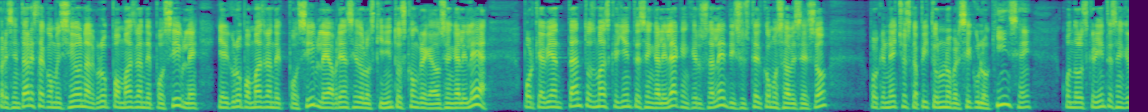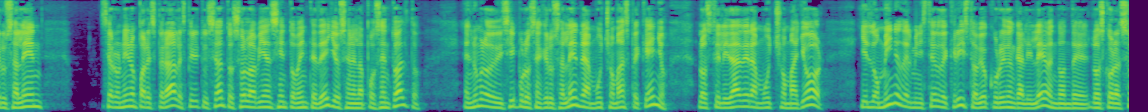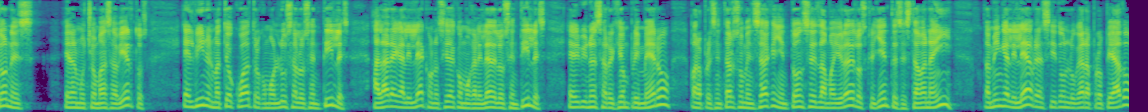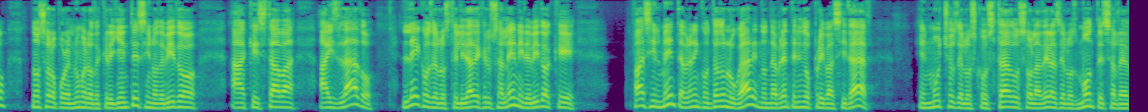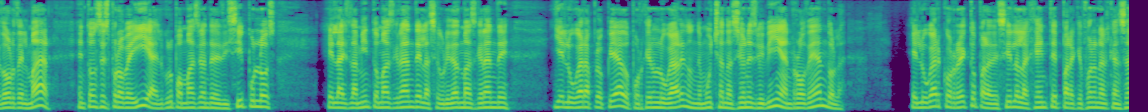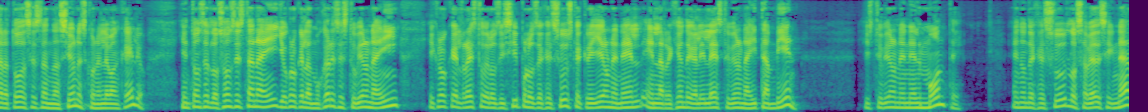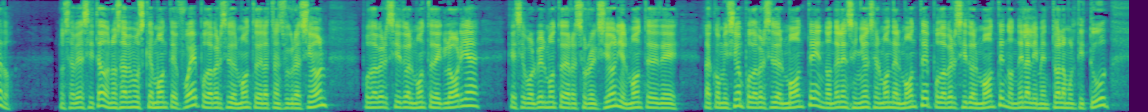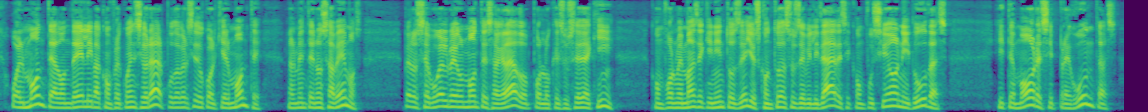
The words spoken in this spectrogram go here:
presentar esta comisión al grupo más grande posible, y el grupo más grande posible habrían sido los 500 congregados en Galilea, porque habían tantos más creyentes en Galilea que en Jerusalén. Dice usted, ¿cómo sabes eso? Porque en Hechos capítulo 1, versículo 15, cuando los creyentes en Jerusalén se reunieron para esperar al Espíritu Santo, solo habían 120 de ellos en el aposento alto. El número de discípulos en Jerusalén era mucho más pequeño, la hostilidad era mucho mayor, y el dominio del ministerio de Cristo había ocurrido en Galileo, en donde los corazones eran mucho más abiertos. Él vino en Mateo 4 como luz a los gentiles, al área de Galilea conocida como Galilea de los gentiles. Él vino a esa región primero para presentar su mensaje y entonces la mayoría de los creyentes estaban ahí. También Galilea habría sido un lugar apropiado, no solo por el número de creyentes, sino debido a que estaba aislado, lejos de la hostilidad de Jerusalén y debido a que fácilmente habrían encontrado un lugar en donde habrían tenido privacidad en muchos de los costados o laderas de los montes alrededor del mar. Entonces proveía el grupo más grande de discípulos, el aislamiento más grande, la seguridad más grande y el lugar apropiado, porque era un lugar en donde muchas naciones vivían rodeándola. El lugar correcto para decirle a la gente para que fueran a alcanzar a todas estas naciones con el Evangelio. Y entonces los once están ahí, yo creo que las mujeres estuvieron ahí, y creo que el resto de los discípulos de Jesús que creyeron en él en la región de Galilea estuvieron ahí también. Y estuvieron en el monte en donde Jesús los había designado, los había citado. No sabemos qué monte fue, pudo haber sido el monte de la transfiguración, pudo haber sido el monte de gloria, que se volvió el monte de resurrección, y el monte de la comisión. Pudo haber sido el monte en donde él enseñó el sermón del monte, pudo haber sido el monte en donde él alimentó a la multitud, o el monte a donde él iba con frecuencia a orar, pudo haber sido cualquier monte, realmente no sabemos, pero se vuelve un monte sagrado por lo que sucede aquí, conforme más de 500 de ellos, con todas sus debilidades y confusión y dudas y temores y preguntas,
